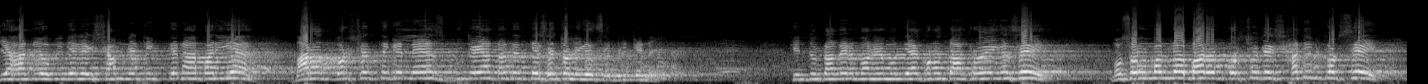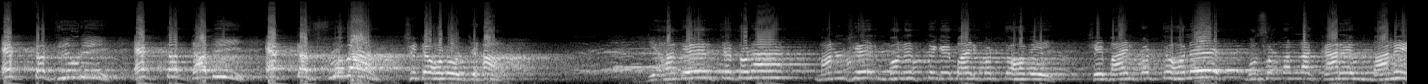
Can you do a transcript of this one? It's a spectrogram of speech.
জেহাদি অভিযানের সামনে টিকতে না পারিয়া ভারতবর্ষের থেকে লেজ গুটাইয়া তাদের দেশে চলে গেছে ব্রিটেনে। কিন্তু তাদের মনের মধ্যে এখনও দাগ রয়ে গেছে। মুসলমানরা ভারতবর্ষকে স্বাধীন করছে। একটা থিওরি, একটা দাবি, একটা স্লোগান, সেটা হলো জেহাদ। জেহাদের চেতনা মানুষের মনের থেকে বাইর করতে হবে। সে বাইর করতে হলে মুসলমানরা কারে মানে।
